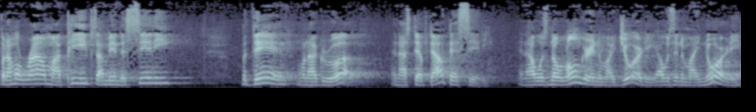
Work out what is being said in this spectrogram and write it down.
But I'm around my peeps, I'm in the city. But then when I grew up and I stepped out that city and I was no longer in the majority, I was in the minority,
